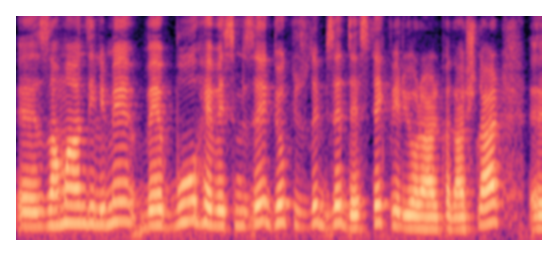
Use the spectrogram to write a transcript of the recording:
e, zaman dilimi ve bu hevesimize gökyüzü bize destek veriyor arkadaşlar. E,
